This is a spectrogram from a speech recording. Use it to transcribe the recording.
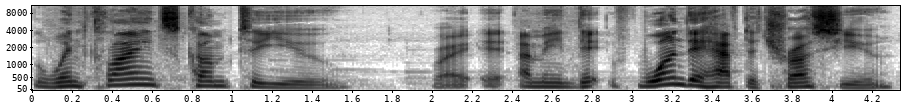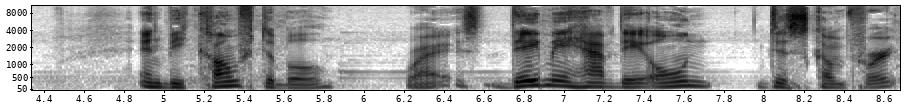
when clients come to you, right? I mean, they, one, they have to trust you and be comfortable, right? They may have their own discomfort.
